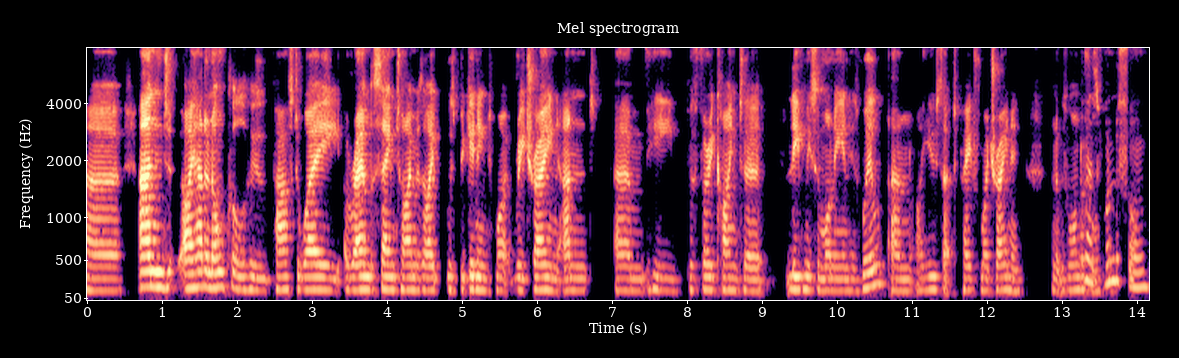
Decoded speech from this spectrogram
uh, and I had an uncle who passed away around the same time as I was beginning to retrain, and um, he was very kind to leave me some money in his will, and I used that to pay for my training, and it was wonderful. Oh, that's wonderful.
